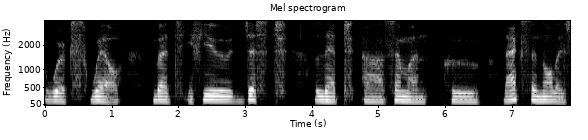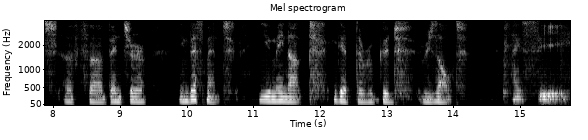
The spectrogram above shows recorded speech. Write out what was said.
works well. But if you just let uh, someone who lacks the knowledge of uh, venture investment, you may not get the good result. I see.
